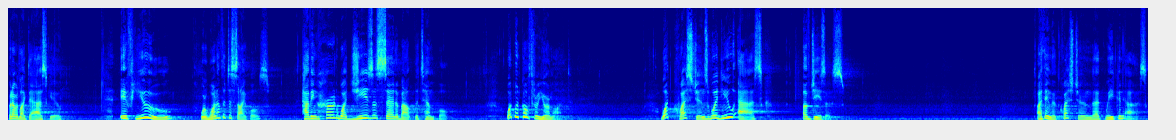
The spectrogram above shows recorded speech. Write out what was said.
But I would like to ask you if you were one of the disciples, having heard what Jesus said about the temple, what would go through your mind? What questions would you ask of Jesus? I think the question that we can ask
